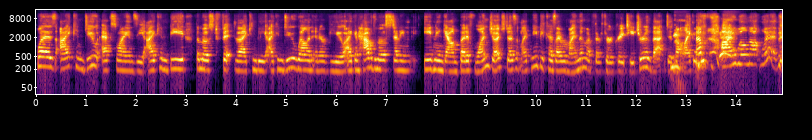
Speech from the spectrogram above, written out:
was I can do X, Y, and Z. I can be the most fit that I can be. I can do well in interview. I can have the most stunning evening gown. But if one judge doesn't like me because I remind them of their third grade teacher that did not like them, I will not win.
